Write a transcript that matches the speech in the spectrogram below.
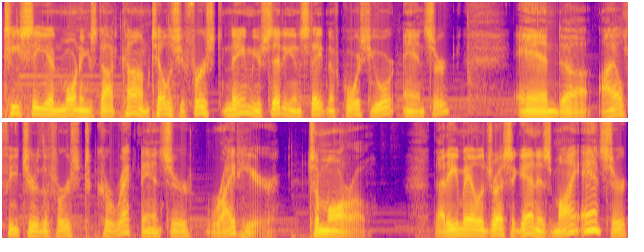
tcnmornings.com. Tell us your first name, your city and state, and of course your answer. And uh, I'll feature the first correct answer right here tomorrow. That email address again is my answer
